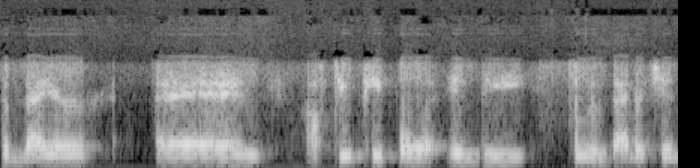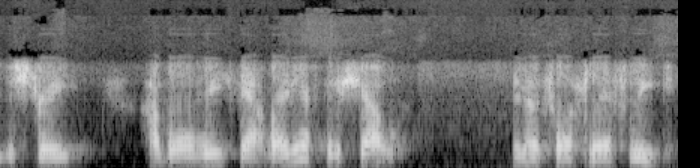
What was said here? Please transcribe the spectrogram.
the mayor and a few people in the food and beverage industry have all reached out right after the show, you know, to us last week.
